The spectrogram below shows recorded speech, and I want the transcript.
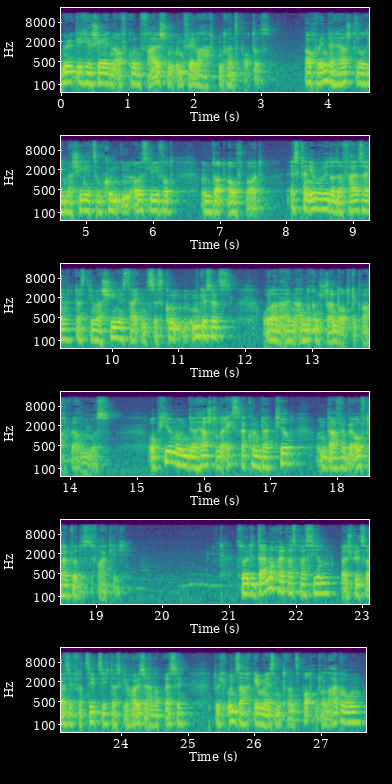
mögliche Schäden aufgrund falschen und fehlerhaften Transporters. Auch wenn der Hersteller die Maschine zum Kunden ausliefert und dort aufbaut. Es kann immer wieder der Fall sein, dass die Maschine seitens des Kunden umgesetzt oder an einen anderen Standort gebracht werden muss. Ob hier nun der Hersteller extra kontaktiert und dafür beauftragt wird, ist fraglich. Sollte dann noch etwas passieren, beispielsweise verzieht sich das Gehäuse einer Presse durch unsachgemäßen Transport oder Lagerung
